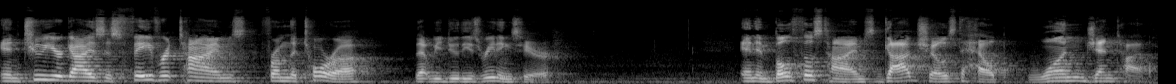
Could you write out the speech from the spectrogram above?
and two of your guys' favorite times from the Torah that we do these readings here. And in both those times, God chose to help one Gentile,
